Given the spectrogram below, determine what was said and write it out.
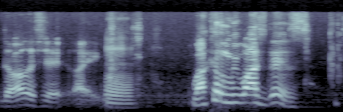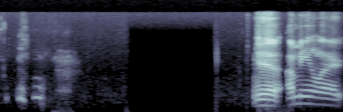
the other shit. Like, Mm. why couldn't we watch this? yeah, I mean like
